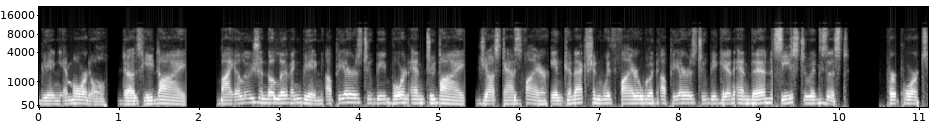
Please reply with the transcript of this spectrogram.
being immortal, does he die. By illusion, the living being appears to be born and to die, just as fire in connection with firewood appears to begin and then cease to exist. Purport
